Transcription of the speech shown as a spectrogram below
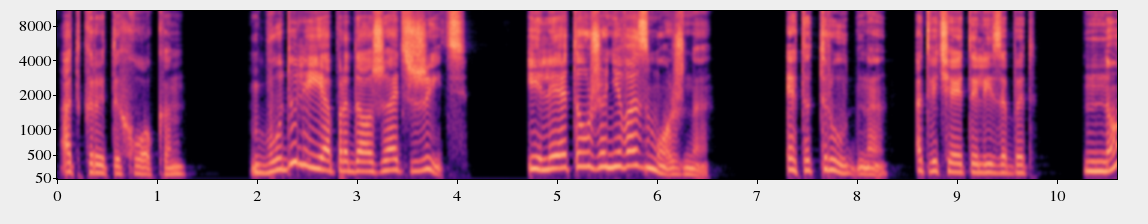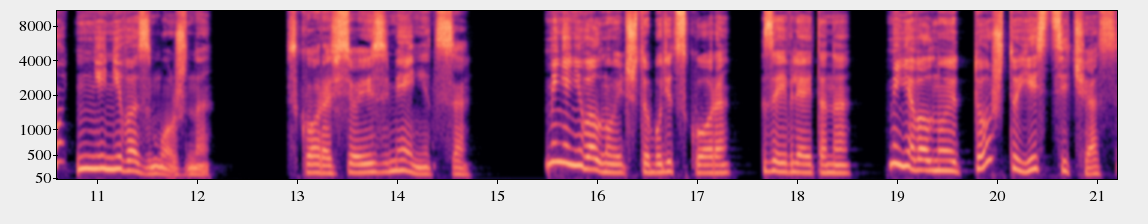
открытых окон. Буду ли я продолжать жить? Или это уже невозможно?» «Это трудно», — отвечает Элизабет, «но не невозможно. Скоро все изменится». «Меня не волнует, что будет скоро», — заявляет она. «Меня волнует то, что есть сейчас».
